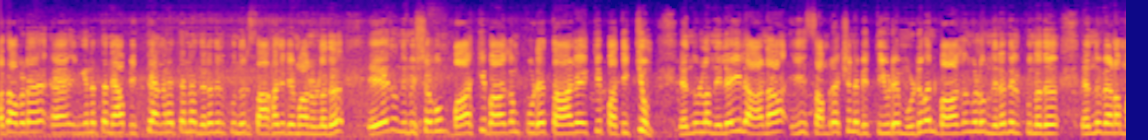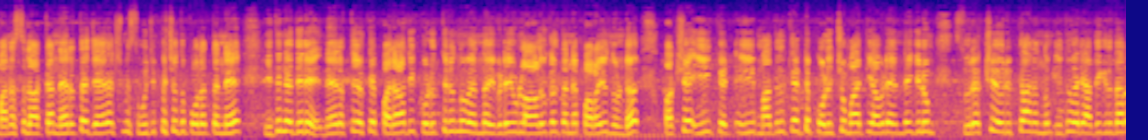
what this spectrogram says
അത് അവിടെ ഇങ്ങനെ തന്നെ ആ ഭിത്തി അങ്ങനെ തന്നെ നിലനിൽക്കുന്ന ഒരു സാഹചര്യമാണുള്ളത്. ഏതു നിമിഷവും ബാക്കി ഭാഗം കൂടെ താഴേക്ക് പതിക്കും എന്നുള്ള നിലയിലാണ് ഈ സംരക്ഷണ ഭിത്തിയുടെ മുഴുവൻ ഭാഗങ്ങളും നിലനിൽക്കുന്നത് എന്ന് വേണം മനസ്സിലാക്കാൻ. നേരത്തെ ജയലക്ഷ്മി സൂചിപ്പിച്ചതുപോലെ തന്നെ ഇതിനെതിരെ നേരത്തെയൊക്കെ പരാതി കൊടുത്തിരുന്നുവെന്ന് ഇവിടെയുള്ള ആളുകൾ തന്നെ പറയുന്നുണ്ട്. പക്ഷേ ഈ ഈ മതിൽക്കെട്ട് പൊളിച്ചു മാറ്റി അവിടെ എന്തെങ്കിലും സുരക്ഷ ഒരുക്കാനൊന്നും ഇതുവരെ അധികൃതർ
